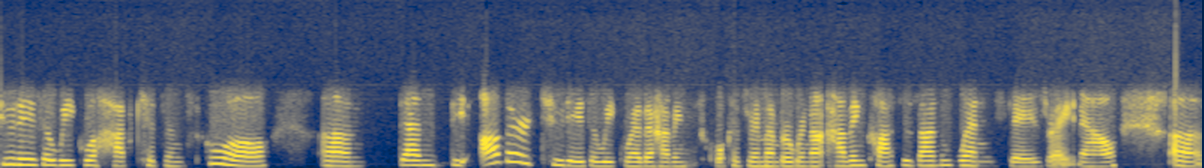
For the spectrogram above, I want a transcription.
two days a week we'll have kids in school. Um, then the other two days a week where they're having school, because remember we're not having classes on Wednesdays right now. Um,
